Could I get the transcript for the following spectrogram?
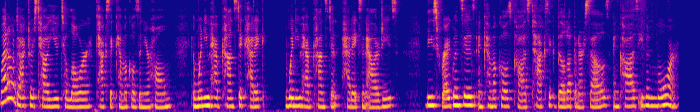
Why don't doctors tell you to lower toxic chemicals in your home and when you have constant headache when you have constant headaches and allergies? These fragrances and chemicals cause toxic buildup in our cells and cause even more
